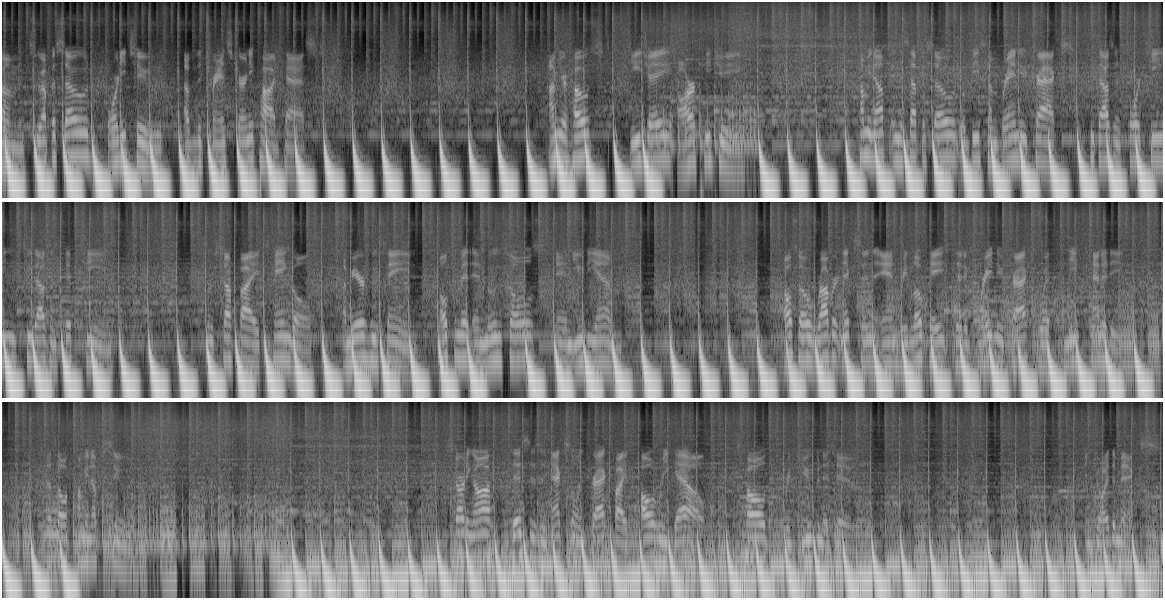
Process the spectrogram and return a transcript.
Welcome to episode 42 of the Trance Journey podcast. I'm your host, DJ RPG. Coming up in this episode will be some brand new tracks 2014 2015. Some stuff by Tangle, Amir Hussain, Ultimate and Moonsouls, and UDM. Also, Robert Nickson and Re:Locate did a great new track with Neev Kennedy. That's all coming up soon. Starting off, this is an excellent track by Paul Rigel. It's called Rejuvenative. Enjoy the mix.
